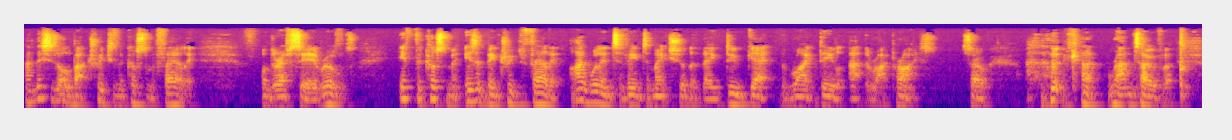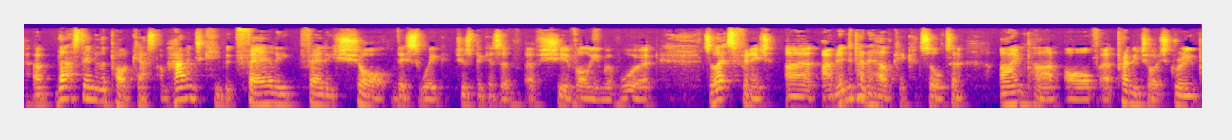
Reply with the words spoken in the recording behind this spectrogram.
and this is all about treating the customer fairly under FCA rules, if the customer isn't being treated fairly, I will intervene to make sure that they do get the right deal at the right price. So, kind of rant over. Um, that's the end of the podcast. I'm having to keep it fairly, fairly short this week just because of, of sheer volume of work. So let's finish. Uh, I'm an independent healthcare consultant. I'm part of a Premier Choice group.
